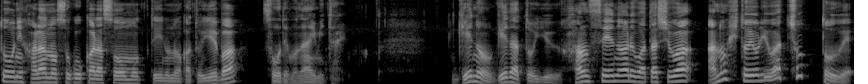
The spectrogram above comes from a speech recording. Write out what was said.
当に腹の底からそう思っているのかといえばそうでもないみたい。下の下だという反省のある私はあの人よりはちょっと上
